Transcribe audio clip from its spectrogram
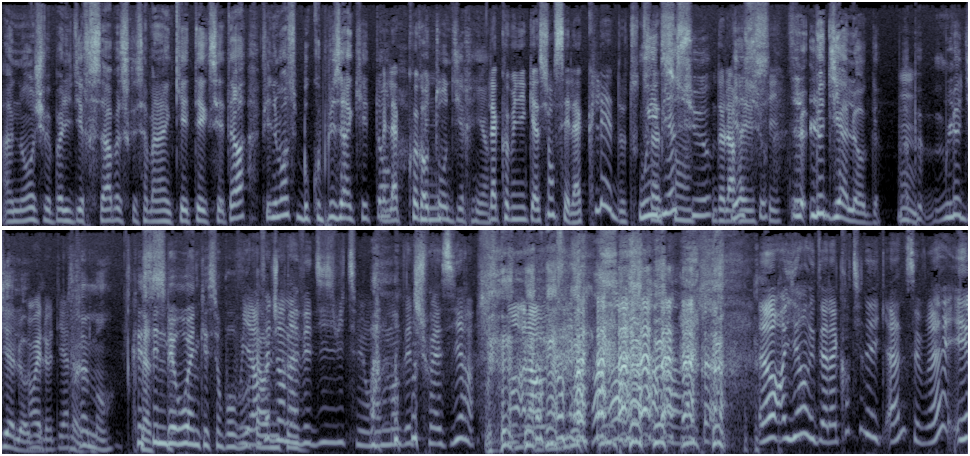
ah non je vais pas lui dire ça parce que ça va l'inquiéter, etc. Finalement c'est beaucoup plus inquiétant quand on dit rien. La communication, c'est la clé de toute Oui, façon bien sûr. de la bien réussite. sûr. Le, le dialogue. Mm. Peu- Le dialogue. Ouais, le dialogue. Vraiment. Christine Merci. Béraud a une question pour vous. Oui, en fait, j'en avais 18, mais on m'a demandé de choisir. Non, alors, alors, hier, on était à la cantine avec Anne, c'est vrai, et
